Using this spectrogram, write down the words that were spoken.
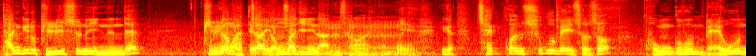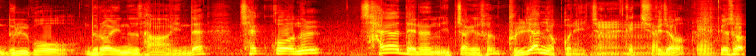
단기로 빌릴 수는 있는데 빌려봤자. 역마진이 나는 상황이란 말이에요. 예. 그러니까 채권 수급에 있어서 공급은 매우 늘고 늘어 있는 상황인데 채권을 사야 되는 입장에서는 불리한 여건에 있잖아요. 그쵸. 그죠? 예. 그래서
